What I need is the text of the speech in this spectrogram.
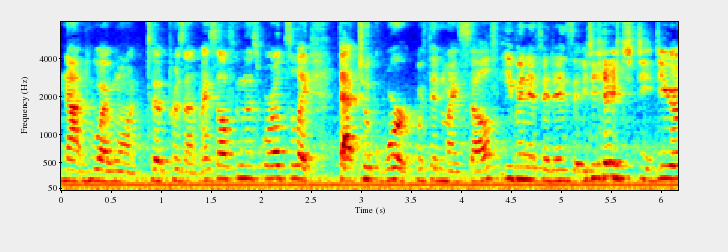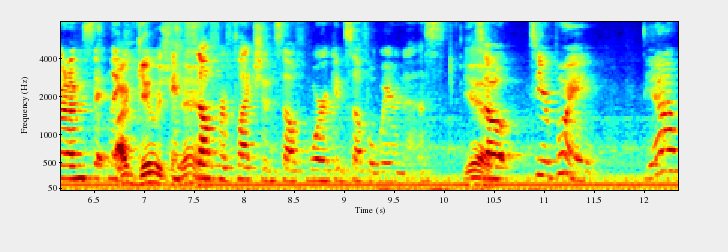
not who I want to present myself in this world. So like that took work within myself, even if it is ADHD. Do you know what I'm saying? Like I get what you're it's saying. self reflection, self work, and self awareness. Yeah. So to your point, yeah,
